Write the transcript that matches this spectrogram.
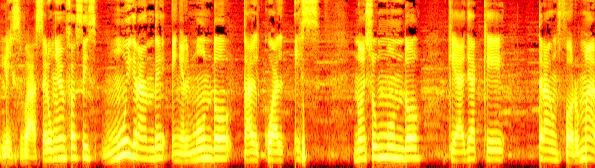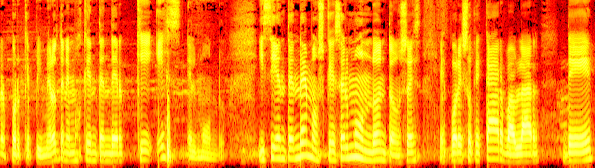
les va a hacer un énfasis muy grande en el mundo tal cual es. No es un mundo que haya que transformar porque primero tenemos que entender qué es el mundo. Y si entendemos qué es el mundo, entonces es por eso que Carr va a hablar de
